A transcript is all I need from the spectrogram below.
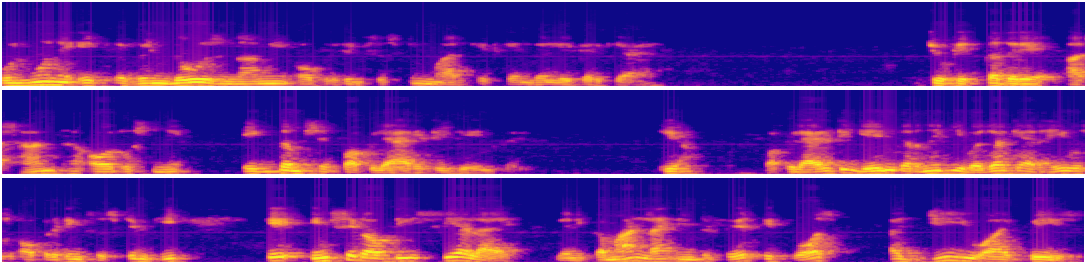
उन्होंने एक विंडोज़ नामी ऑपरेटिंग सिस्टम मार्केट के अंदर लेकर के आया, जो कि कदरे आसान था और उसने एकदम से पॉपुलैरिटी गेन करी। जी हाँ पॉपुलैरिटी गेन करने की वजह क्या रही उस ऑपरेटिंग सिस्टम की कि instead of the C L I यानी command line interface it was a G U I based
